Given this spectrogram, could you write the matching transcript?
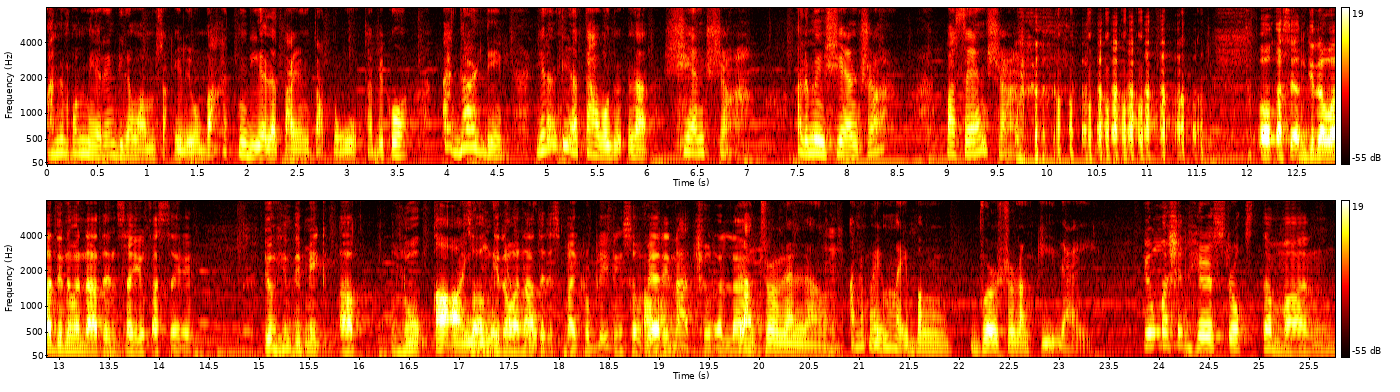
ano ba meron ginawa mo sa kilay mo? Bakit hindi alata yung tattoo? Sabi ko, ah darling, yan ang tinatawag na siyensya. Alam mo yung siyensya? Pasensya. O kasi ang ginawa din naman natin sa iyo kasi, yung hindi make-up look. Oo, so ang ginawa make-up natin is microblading, so very natural lang. Natural lang. Ano pa yung mga ibang version ng kilay? Yung machine hair strokes naman,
